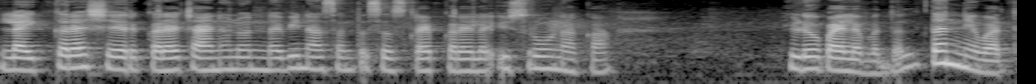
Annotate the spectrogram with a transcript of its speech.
लाईक करा शेअर करा. चॅनलवर नवीन असाल तर सबस्क्राईब करायला विसरू नका. व्हिडिओ पाहिल्याबद्दल धन्यवाद.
